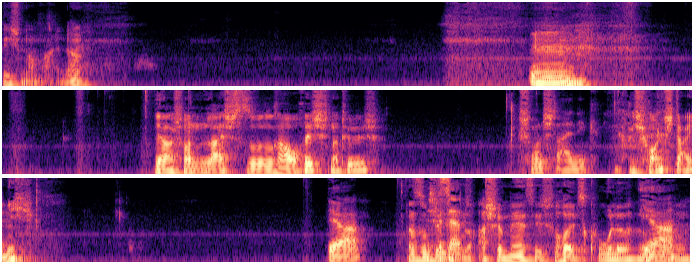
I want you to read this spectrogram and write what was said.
Riechen wir mal, ne? Ja, schon leicht so rauchig natürlich. Schornsteinig. Schornsteinig. Ja. Also ein Ich find, bisschen der aschemäßig, so Holzkohle. Ja.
